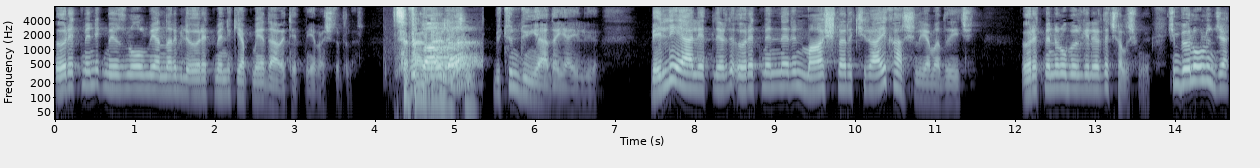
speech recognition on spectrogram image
öğretmenlik mezunu olmayanları bile öğretmenlik yapmaya davet etmeye başladılar. Bu Seferberlik. dalga bütün dünyada yayılıyor. Belli eyaletlerde öğretmenlerin maaşları kirayı karşılayamadığı için öğretmenler o bölgelerde çalışmıyor. Şimdi böyle olunca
